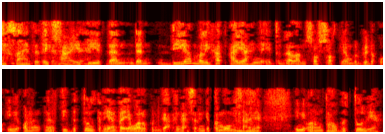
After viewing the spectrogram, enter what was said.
Excited excited ya. dan dan dia melihat ayahnya itu dalam sosok yang berbeda. Oh ini orang ngerti betul ternyata ya walaupun nggak nggak sering ketemu misalnya. Mm -hmm. ini orang tahu betul ya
